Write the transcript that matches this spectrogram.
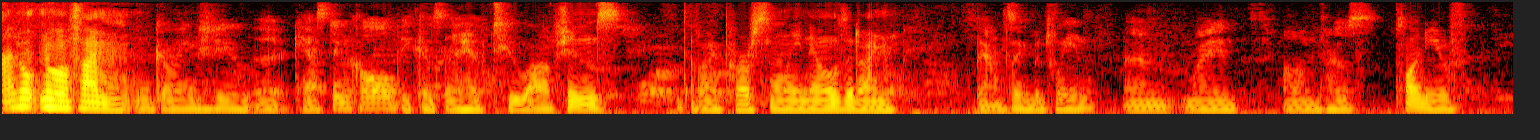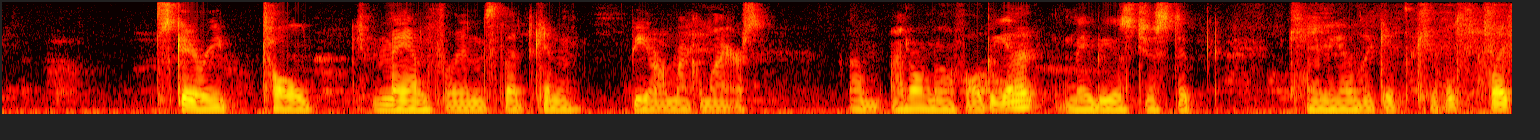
I don't know if I'm going to do a casting call because I have two options that I personally know that I'm bouncing between. And my mom has plenty of scary, tall man friends that can be our Michael Myers. Um, I don't know if I'll be in it. Maybe it's just a cameo that gets killed, like,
